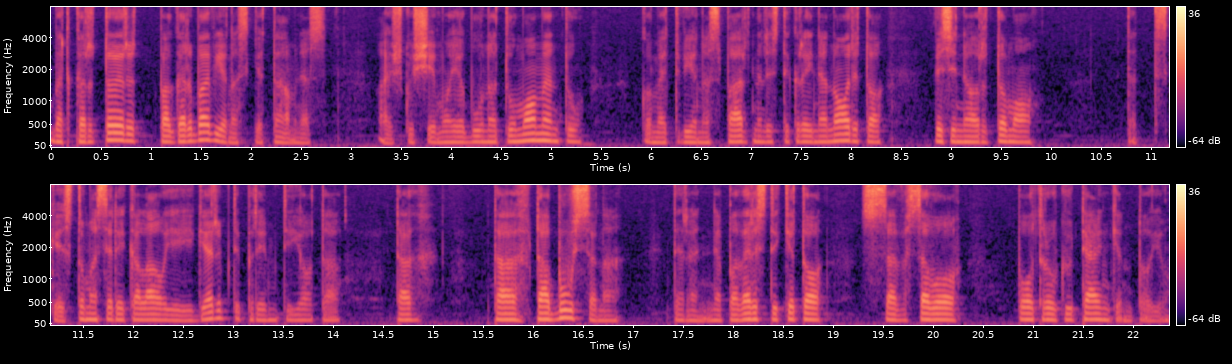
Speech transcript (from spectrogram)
bet kartu ir pagarba vienas kitam, nes aišku šeimoje būna tų momentų, kuomet vienas partneris tikrai nenori to fizinio artumo Tad skaistumas reikalauja jį gerbti, priimti jo tą, tą, tą, tą būseną. Tai yra nepaversti kito sav, savo potraukių tenkintojų.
